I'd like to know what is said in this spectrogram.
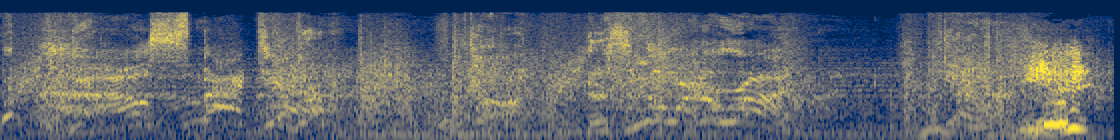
I'll smack you. There's nowhere to run. Yeet.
